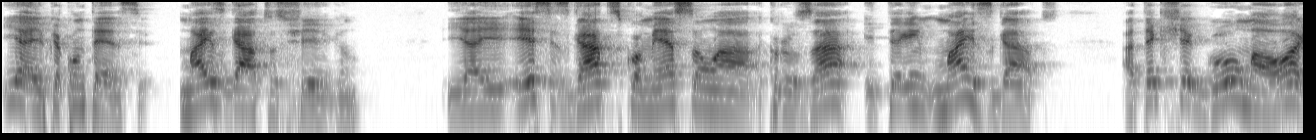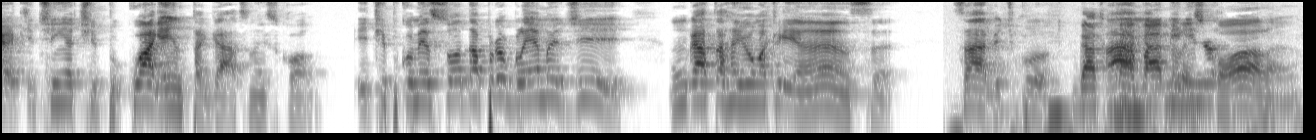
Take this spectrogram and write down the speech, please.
E aí o que acontece? Mais gatos chegam. E aí esses gatos começam a cruzar e terem mais gatos. Até que chegou uma hora que tinha tipo 40 gatos na escola. E tipo começou a dar problema de um gato arranhou uma criança, sabe? Tipo, Gato ah, cagado na menina- escola.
